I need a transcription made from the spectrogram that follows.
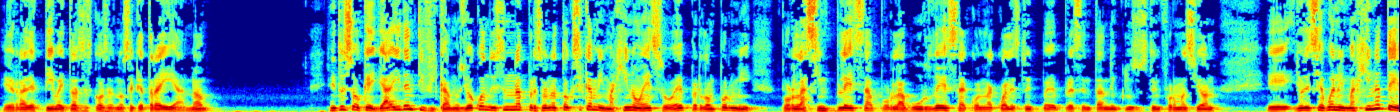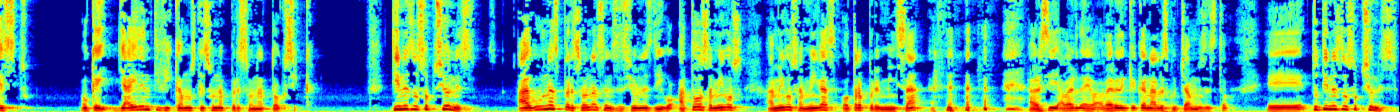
eh, radiactiva y todas esas cosas, no sé qué traía, ¿no? Entonces, ok, ya identificamos. Yo cuando dicen una persona tóxica me imagino eso, perdón por mi, por la simpleza, por la burdeza con la cual estoy presentando incluso esta información. Yo le decía, bueno, imagínate esto. Ok, ya identificamos que es una persona tóxica. Tienes dos opciones algunas personas en sesión les digo, a todos amigos, amigos, amigas, otra premisa. a ver si, a ver, a ver en qué canal escuchamos esto. Eh, tú tienes dos opciones.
